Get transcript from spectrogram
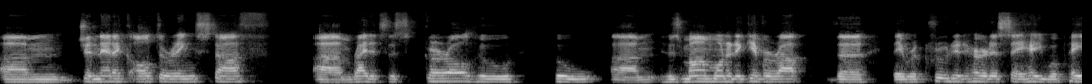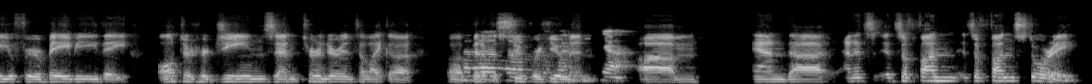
um genetic altering stuff. Um right it's this girl who who um whose mom wanted to give her up. The they recruited her to say hey we'll pay you for your baby. They altered her genes and turned her into like a, a bit of Uh, a superhuman. Yeah. um, and uh, and it's it's a fun it's a fun story.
